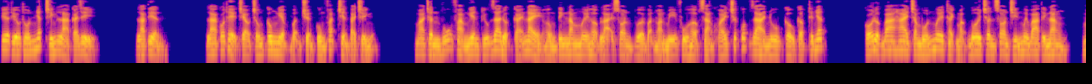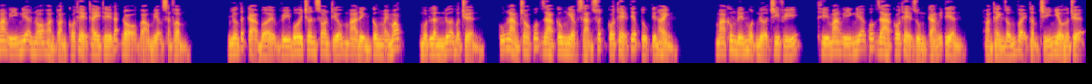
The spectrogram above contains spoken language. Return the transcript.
Kia thiếu thốn nhất chính là cái gì? Là tiền. Là có thể treo chống công nghiệp vận chuyển cùng phát triển tài chính mà trần vũ phạm nghiên cứu ra được cái này hồng tinh năm mươi hợp lại son vừa vặn hoàn mỹ phù hợp sảng khoái trước quốc gia nhu cầu cấp thiết nhất. Có được ba hai trăm bốn mươi thạch mặc bôi chân son chín mươi ba tính năng, mang ý nghĩa nó hoàn toàn có thể thay thế đắt đỏ vào miệng sản phẩm. Nhưng tất cả bởi vì bôi chân son thiếu mà đình công máy móc, một lần nữa vận chuyển, cũng làm cho quốc gia công nghiệp sản xuất có thể tiếp tục tiến hành. Mà không đến một nửa chi phí, thì mang ý nghĩa quốc gia có thể dùng càng ít tiền, hoàn thành giống vậy thậm chí nhiều hơn chuyện.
